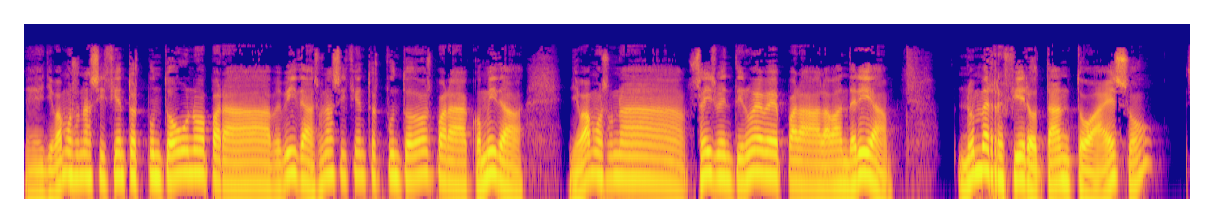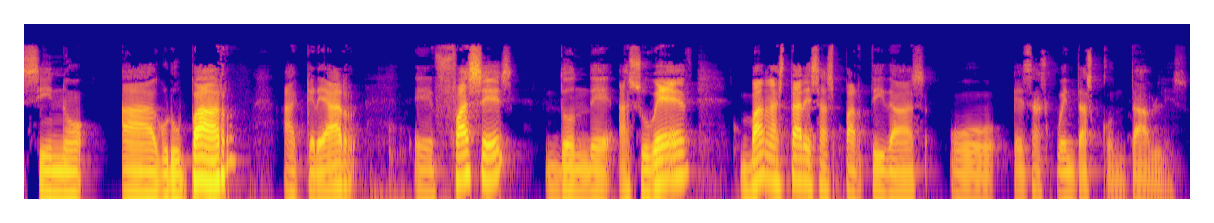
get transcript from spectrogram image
eh, llevamos unas 600.1 para bebidas, unas 600.2 para comida, llevamos una 629 para lavandería. No me refiero tanto a eso, sino a agrupar, a crear eh, fases donde a su vez van a estar esas partidas o esas cuentas contables.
